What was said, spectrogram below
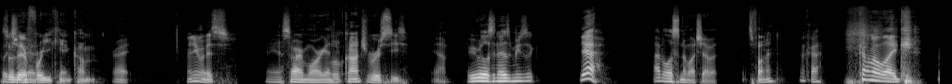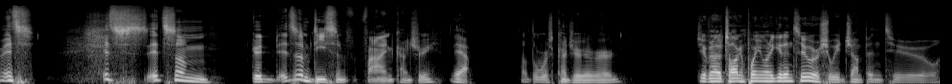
put so you therefore, you can't come. Right. Anyways, yeah. Sorry, Morgan. little controversies. Yeah. Have you ever listened to his music? Yeah, I haven't listened to much of it. It's fine. Okay. Kind of like I mean, it's, it's it's some good. It's some decent, fine country. Yeah. It's not the worst country I've ever heard. Do you have another talking point you want to get into, or should we jump into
